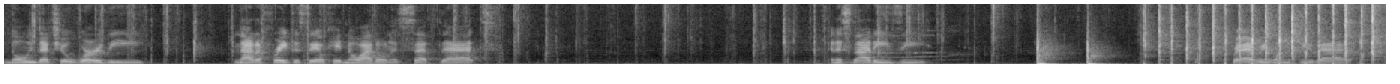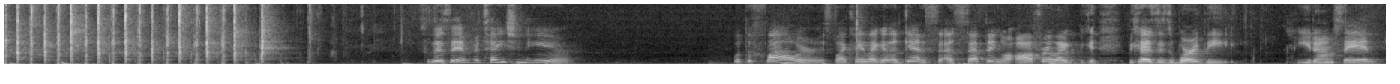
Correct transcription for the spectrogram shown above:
Knowing that you're worthy. Not afraid to say, okay, no, I don't accept that. And it's not easy for everyone to do that. So there's an invitation here with the flowers. Like, hey, like again, accepting an offer, like because it's worthy. You know what I'm saying?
